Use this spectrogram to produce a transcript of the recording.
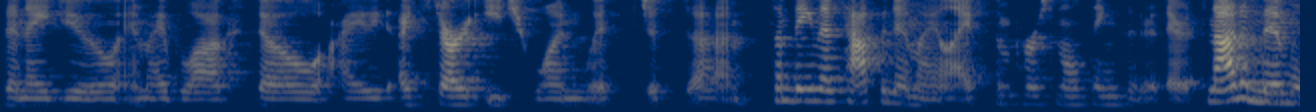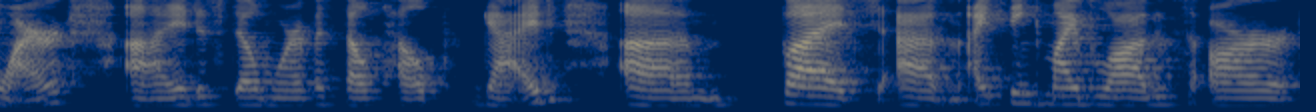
than i do in my blog so i, I start each one with just uh, something that's happened in my life some personal things that are there. It's not a memoir uh, it is still more of a self-help guide. Um, but um, I think my blogs are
